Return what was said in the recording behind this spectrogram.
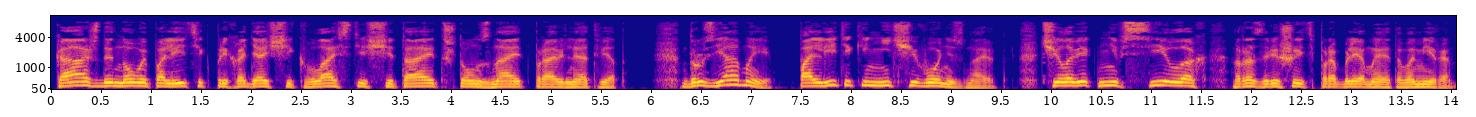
Каждый новый политик, приходящий к власти, считает, что он знает правильный ответ. Друзья мои, Политики ничего не знают. Человек не в силах разрешить проблемы этого мира.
